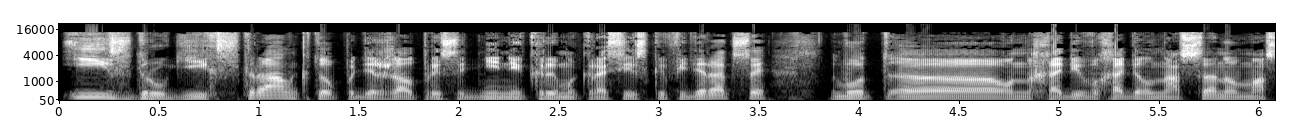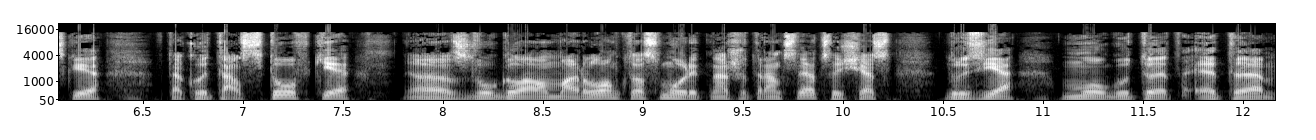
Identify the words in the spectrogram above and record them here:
из других стран, кто поддержал присоединение Крыма к Российской Федерации. Вот э, он ходил, выходил на сцену в Москве в такой толстовке э, с двуглавым орлом. Кто смотрит нашу трансляцию, сейчас, друзья, могут это, это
